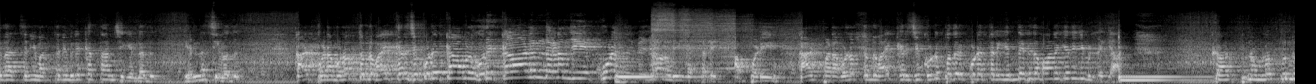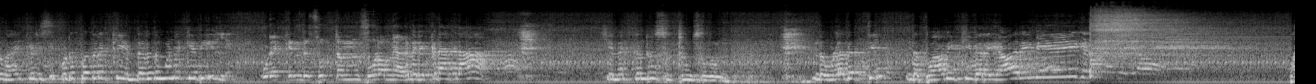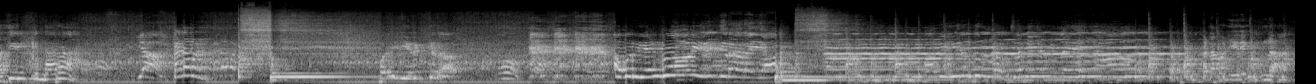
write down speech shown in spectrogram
ஏகிறக்கம் அத்தனை இருக்கத்தான் செய்கின்றது. என்ன செய்வது? காட்பணம் உணர்த்துண்டு வாய்க்கரிசி கொடுக்காமல் ஒரு காலம் தகனம் செய்யக்கூடாது கட்டளை அப்படி காட்பணம் உணர்த்துண்டு வாய்க்கரிசி கொடுப்பதற்கு கூட எந்த விதமான கதியும் இல்லையா காட்பணம் உளத்துண்டு வாய்க்கரிசி கொடுப்பதற்கு எந்த விதமான கதி இல்லை. உனக்கென்று சுத்தம் சூழம் யாரும் இருக்கிறார்களா? எனக்கென்று சுற்றும் சுகம் இந்த உலகத்தில் இந்த பாவிக்கு வேற யாருமே கிடையாது பதியிருக்கின்றாரா யா, கணவன்! பதி இருக்கிறார். அவர் எங்கோ இருக்கிறார் ஐயா. அது இருந்தும் பிரச்சனையே இல்லை ஐயா. கணவன் இருக்கின்றார்.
